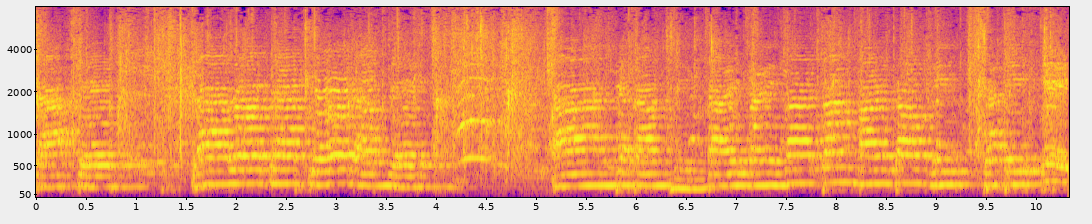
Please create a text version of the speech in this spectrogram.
capture, follow tâm tâm phải.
